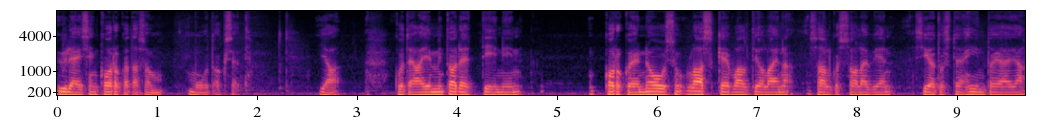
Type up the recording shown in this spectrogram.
yleisen korkotason muutokset. Ja kuten aiemmin todettiin, niin korkojen nousu laskee valtiolaina salkussa olevien sijoitusten hintoja ja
